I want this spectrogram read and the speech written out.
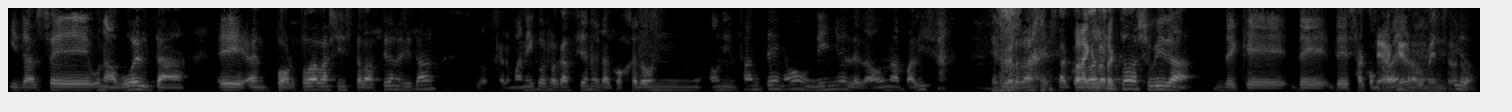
y darse una vuelta eh, por todas las instalaciones y tal, los germánicos lo que hacían era coger a un, a un infante, ¿no? Un niño y le daban una paliza. Es verdad. Para que toda su vida de que de, de esa compraventa había momento.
